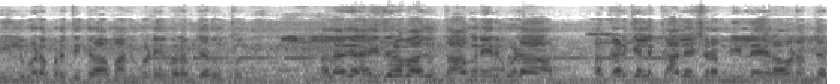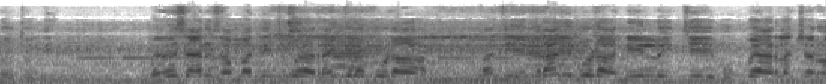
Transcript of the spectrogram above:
నీళ్ళు కూడా ప్రతి గ్రామానికి కూడా ఇవ్వడం జరుగుతుంది. అలాగే హైదరాబాద్ తాగునీరు కూడా అక్కడికి వెళ్ళి కాళేశ్వరం నీళ్ళే రావడం జరుగుతుంది. వ్యవసాయానికి సంబంధించి కూడా రైతులకు కూడా ప్రతి ఎకరానికి కూడా నీళ్ళు ఇచ్చి ముప్పై ఆరు లక్షలు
